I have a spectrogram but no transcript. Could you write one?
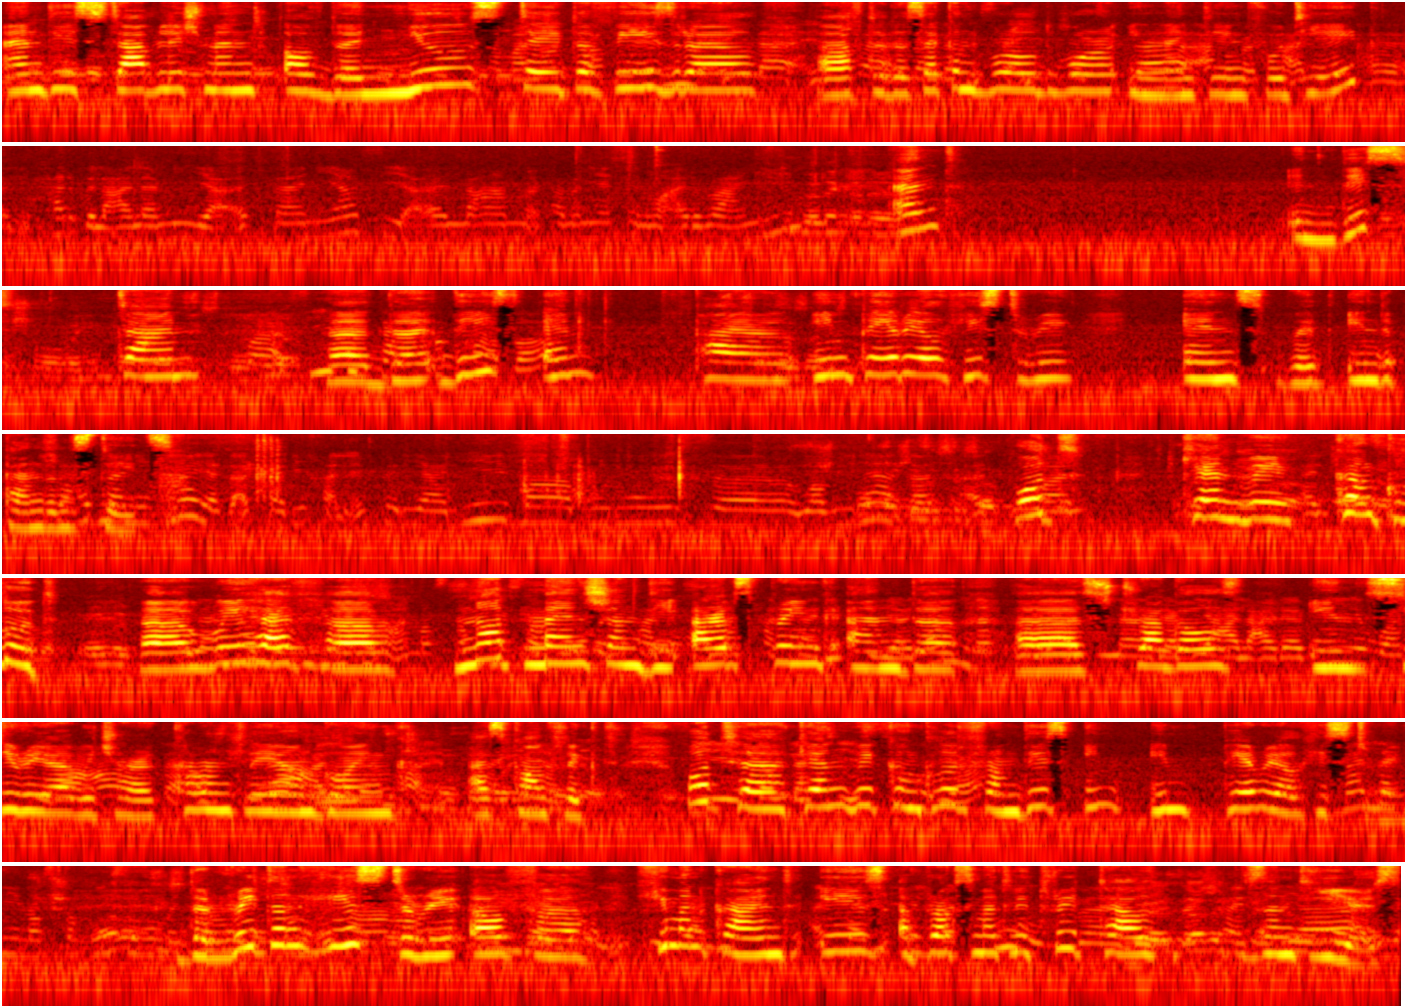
and the establishment of the new state of Israel after the Second World War in 1948, and in this time, uh, the, this empire, imperial history ends with independent states. What can we conclude? Uh, we have uh, not mentioned the Arab Spring and the uh, struggles in Syria, which are currently ongoing as conflict. What uh, can we conclude from this imperial history? The written history of uh, humankind is approximately 3,000 years.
